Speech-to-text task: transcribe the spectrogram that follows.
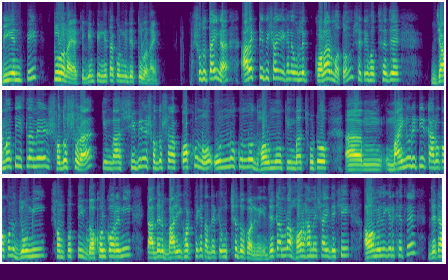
বিএনপির তুলনায় আর কি, বিএনপির নেতাকর্মীদের তুলনায়। শুধু তাই না, আরেকটি বিষয় এখানে উল্লেখ করার মতন, সেটি হচ্ছে যে জামাতি ইসলামের সদস্যরা কিংবা শিবিরের সদস্যরা কখনো অন্য কোনো ধর্ম কিংবা ছোট মাইনরিটির কারও কখনো জমি সম্পত্তি দখল করেনি, তাদের বাড়িঘর থেকে তাদেরকে উচ্ছেদ করেনি। যেটা আমরা হর হামেশাই দেখি আওয়ামী লীগের ক্ষেত্রে, যেটা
